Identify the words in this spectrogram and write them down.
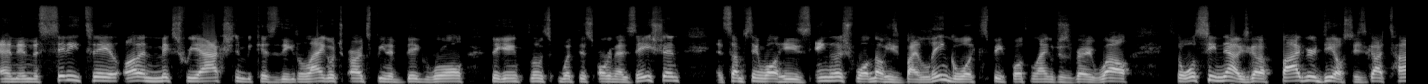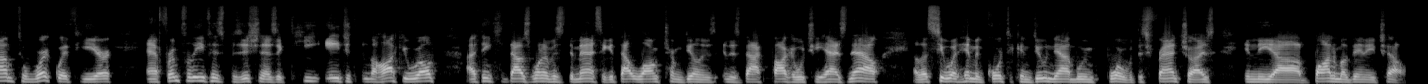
And in the city today, a lot of mixed reaction because the language arts being a big role, big influence with this organization. And some saying, well, he's English. Well, no, he's bilingual. He can speak both languages very well. So we'll see now. He's got a five year deal. So he's got time to work with here. And for him to leave his position as a key agent in the hockey world, I think that was one of his demands to get that long term deal in his, in his back pocket, which he has now. And let's see what him and Gorton can do now moving forward with this franchise in the uh, bottom of the NHL.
